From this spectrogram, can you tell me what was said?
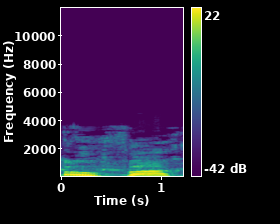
Says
